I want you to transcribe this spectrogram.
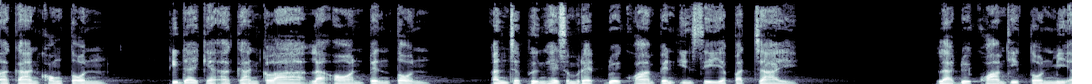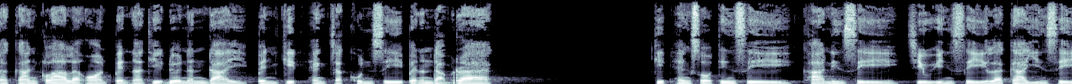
อาการของตน ที่ได้แก่อาการกล้าและอ่อนเป็นต้น อันจะพึงให้สำเร็จด้วยความเป็นอินทรียปัจจัย และด้วยความที่ตนมีอาการกล้าและอ่อนเป็นอาทิด้วยนั้นใด เป็นกิจแห่งจักขุนทรีย์เป็นอันดับแรก กิจแห่งโสตินซีคานินซีชิวหินซีและกายินซี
